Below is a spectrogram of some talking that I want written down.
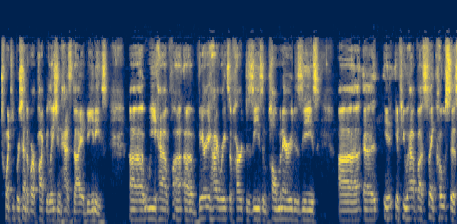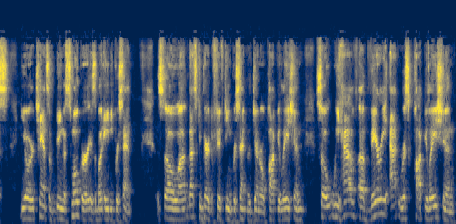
20% of our population has diabetes. we have very high rates of heart disease and pulmonary disease. if you have a psychosis, your chance of being a smoker is about 80%. So uh, that's compared to 15% of the general population. So we have a very at-risk population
